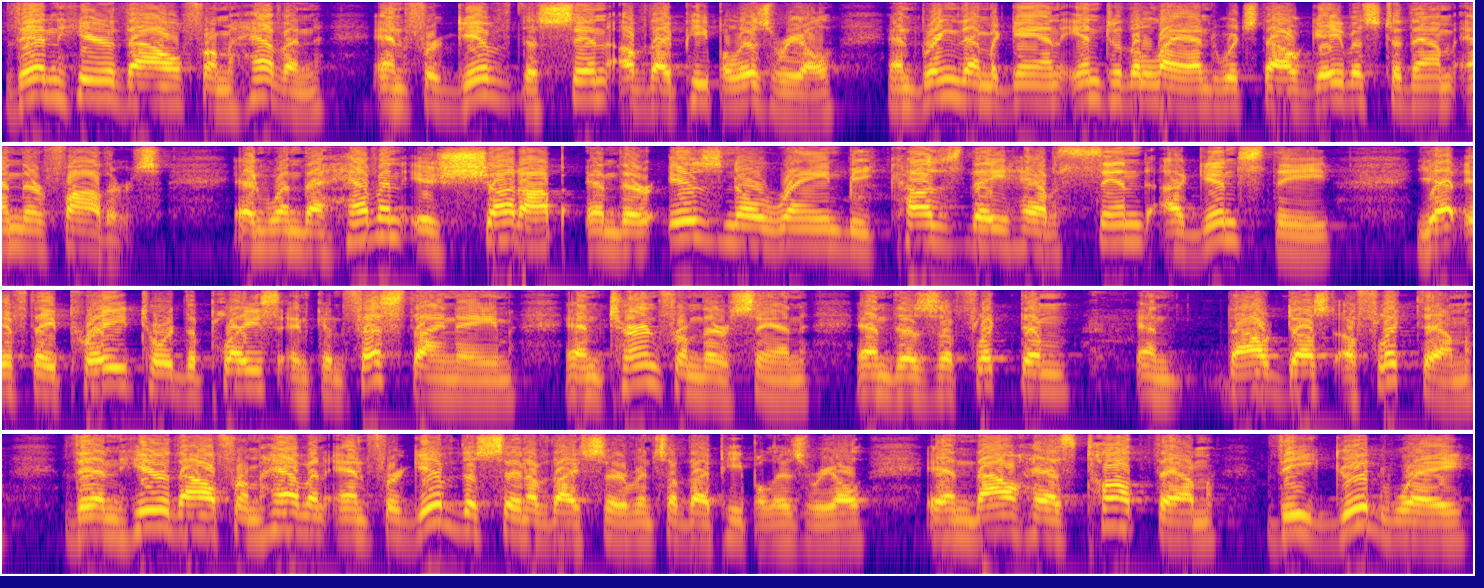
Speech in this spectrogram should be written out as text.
then hear thou from heaven, and forgive the sin of thy people Israel, and bring them again into the land which thou gavest to them and their fathers. And when the heaven is shut up, and there is no rain, because they have sinned against thee, yet if they pray toward the place and confess thy name, and turn from their sin, and does afflict them and thou dost afflict them, then hear thou from heaven and forgive the sin of thy servants of thy people Israel, and thou hast taught them the good way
